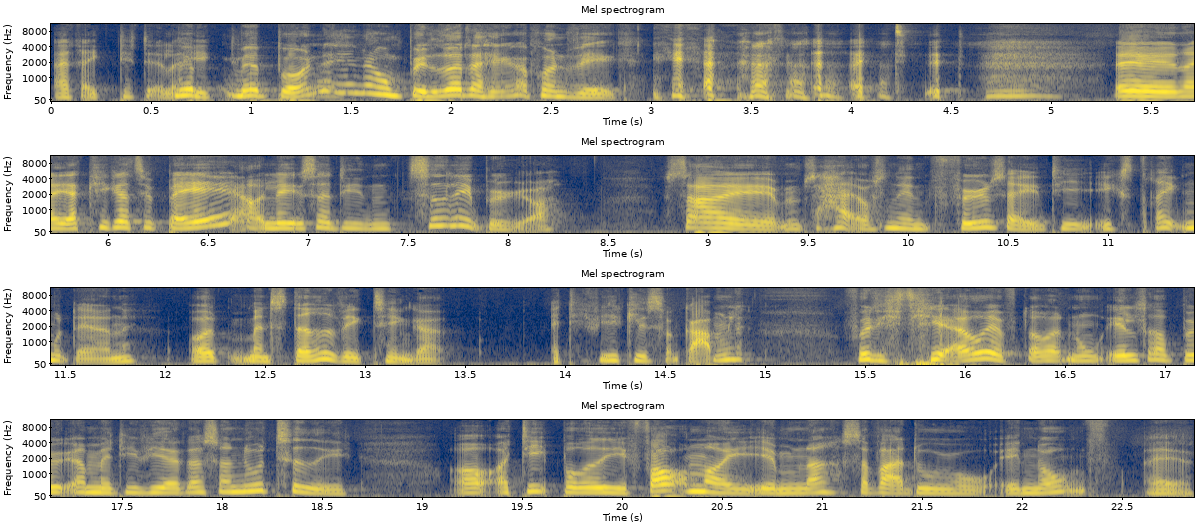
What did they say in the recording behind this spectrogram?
er rigtigt eller med, ikke. Med bund i nogle billeder, der hænger på en væg. ja, det er rigtigt. Øh, når jeg kigger tilbage og læser dine tidlige bøger, så, øh, så har jeg jo sådan en følelse af, at de er ekstremt moderne, og at man stadigvæk tænker, at de virkelig så gamle. Fordi de er jo efter nogle ældre bøger, men de virker så nutidige. Og, og de både i form og i emner, så var du jo enormt øh,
